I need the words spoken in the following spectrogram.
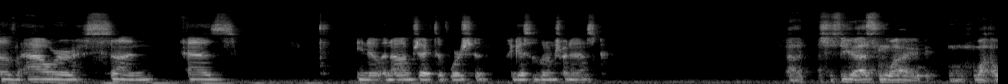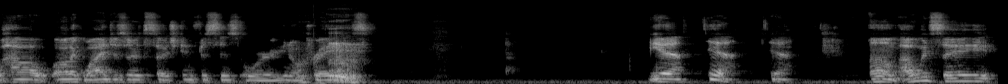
of our sun as you know an object of worship i guess is what i'm trying to ask Uh, so you're asking why, why, how, or like why deserve such emphasis or you know praise? yeah yeah yeah. Um, I would say,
